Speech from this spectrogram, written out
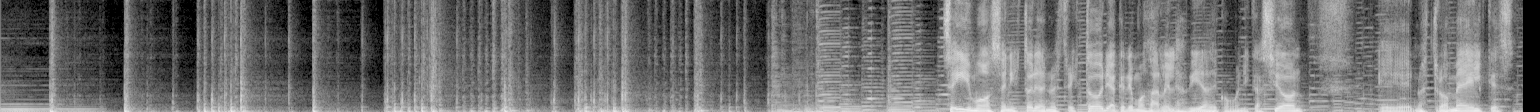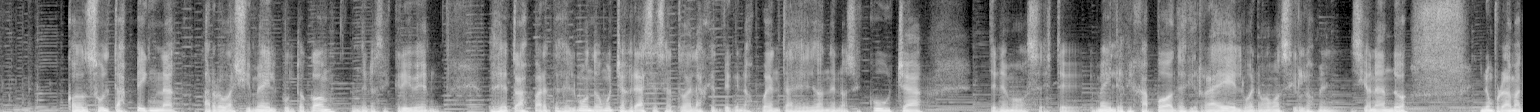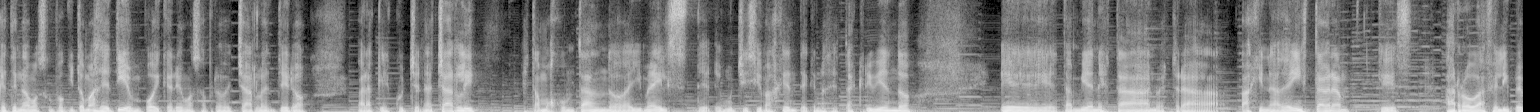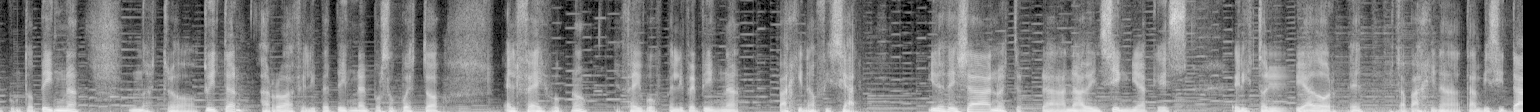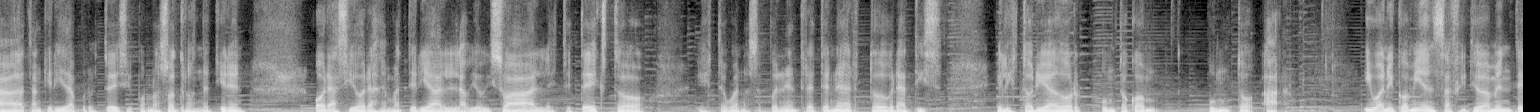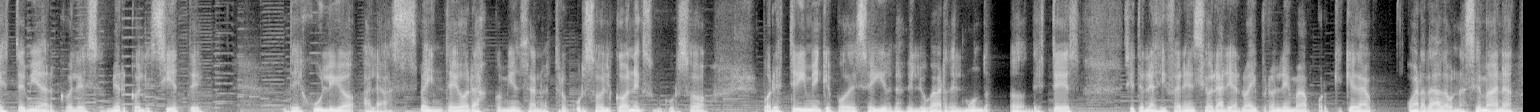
Seguimos en Historia de nuestra historia, queremos darle las vías de comunicación, eh, nuestro mail que es consultaspigna.gmail.com, donde nos escriben desde todas partes del mundo. Muchas gracias a toda la gente que nos cuenta desde dónde nos escucha. Tenemos este desde Japón, desde Israel, bueno, vamos a irlos mencionando en un programa que tengamos un poquito más de tiempo y queremos aprovecharlo entero para que escuchen a Charlie. Estamos juntando emails de, de muchísima gente que nos está escribiendo. Eh, también está nuestra página de Instagram, que es arroba felipe.pigna, nuestro Twitter, arroba felipepigna, y por supuesto el Facebook, ¿no? Facebook Felipe Pigna, página oficial. Y desde ya nuestra nave insignia, que es el historiador, ¿eh? esta página tan visitada, tan querida por ustedes y por nosotros, donde tienen horas y horas de material audiovisual, este texto, este, bueno, se pueden entretener, todo gratis, elhistoriador.com.ar. Y bueno, y comienza efectivamente este miércoles, miércoles 7 de julio a las 20 horas comienza nuestro curso del CONEX, un curso por streaming que podés seguir desde el lugar del mundo donde estés. Si tenés diferencia horaria no hay problema porque queda guardada una semana.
